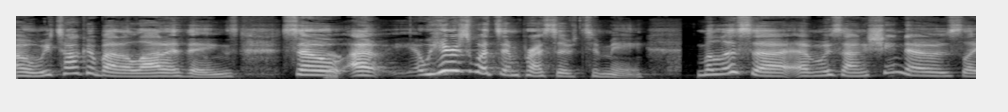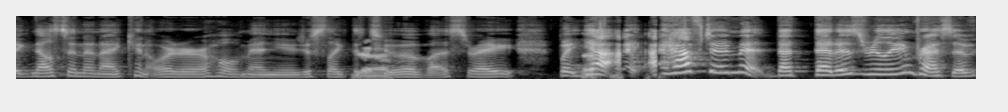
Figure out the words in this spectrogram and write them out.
Oh, we talk about a lot of things. So uh, here's what's impressive to me. Melissa at Musang, she knows like Nelson and I can order a whole menu just like the Yeah. two of us, right? But yeah, I, I have to admit that that is really impressive.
